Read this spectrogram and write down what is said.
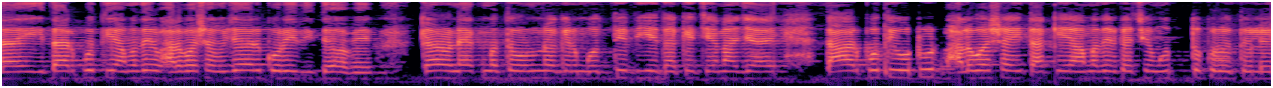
তাই তার প্রতি আমাদের ভালোবাসা উজাড় করে দিতে হবে। কারণ একমাত্র অনুরাগের মধ্যে দিয়ে তাকে চেনা যায়, তার প্রতি অটুট ভালোবাসাই তাকে আমাদের কাছে মুক্ত করে তোলে।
